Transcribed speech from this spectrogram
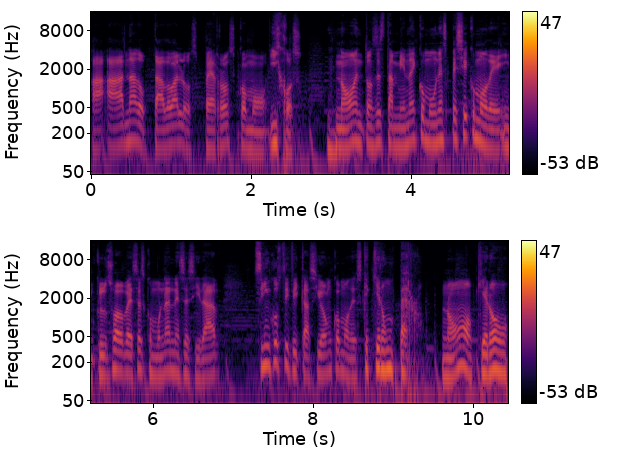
ha- han adoptado a los perros como hijos, ¿no? Entonces también hay como una especie como de, incluso a veces como una necesidad sin justificación como de es que quiero un perro, ¿no? O quiero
